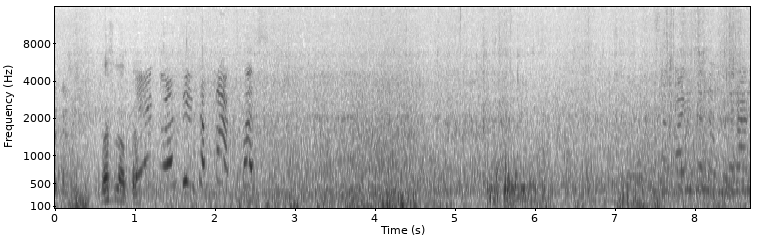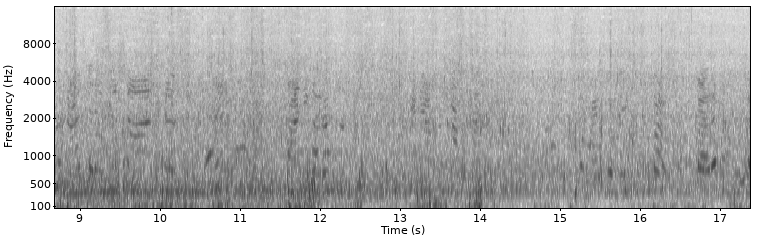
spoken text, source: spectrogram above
बस लवकर एक दोन तीन बस सकाळी जर लवकर आलो ना तर असं शांत असतं. पाणी गरम नसतं. आणि आपण कापलं. सकाळी जर नाही सुटलं, बारा वाजता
